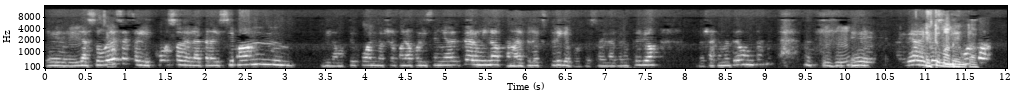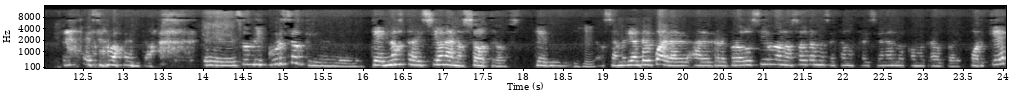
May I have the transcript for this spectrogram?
Eh, y a su vez es el discurso de la tradición, digamos, estoy jugando yo con la polisemia del término, que te lo explique porque soy la que lo escribió, pero ya que me preguntan. Eh, la idea de es tu momento. es el momento. Eh, es un discurso que, que nos traiciona a nosotros o sea, mediante el cual al, reproducirlo nosotros nos estamos traicionando como traductores. ¿Por qué?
